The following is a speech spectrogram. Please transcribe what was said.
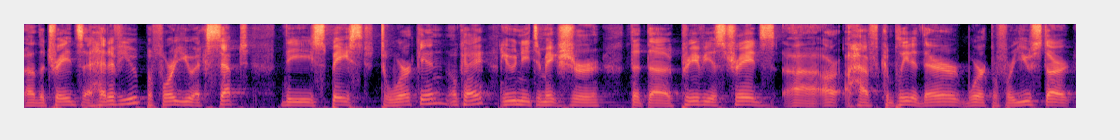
uh, the trades ahead of you before you accept the space to work in okay? You need to make sure that the previous trades uh, are have completed their work before you start.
